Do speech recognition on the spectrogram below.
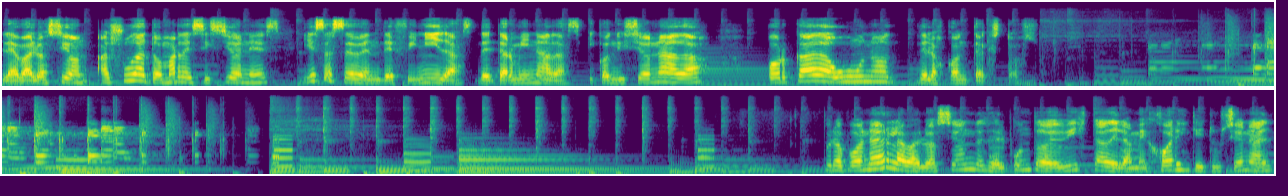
La evaluación ayuda a tomar decisiones y esas se ven definidas, determinadas y condicionadas por cada uno de los contextos. Proponer la evaluación desde el punto de vista de la mejora institucional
